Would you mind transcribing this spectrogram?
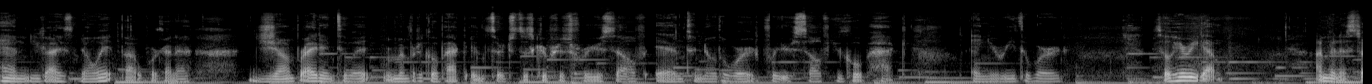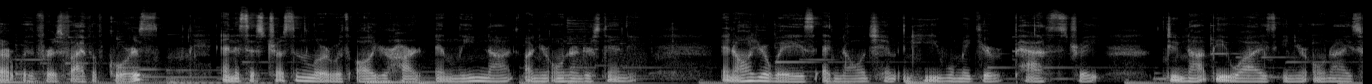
And you guys know it, but we're going to jump right into it. Remember to go back and search the scriptures for yourself and to know the word for yourself. You go back and you read the word. So here we go. I'm going to start with verse 5, of course. And it says, Trust in the Lord with all your heart and lean not on your own understanding. In all your ways, acknowledge him, and he will make your path straight. Do not be wise in your own eyes.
